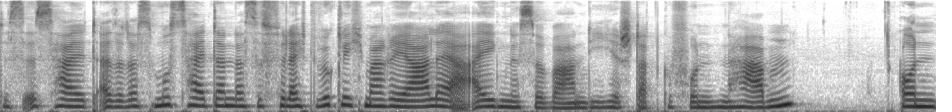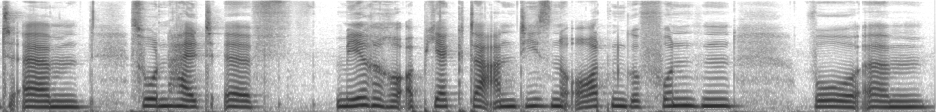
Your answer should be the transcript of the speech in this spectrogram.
Das ist halt, also das muss halt dann, dass es vielleicht wirklich mal reale Ereignisse waren, die hier stattgefunden haben. Und ähm, es wurden halt äh, mehrere Objekte an diesen Orten gefunden, wo ähm,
